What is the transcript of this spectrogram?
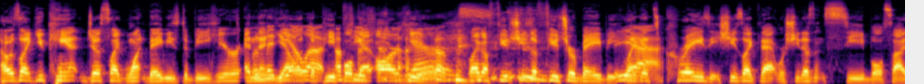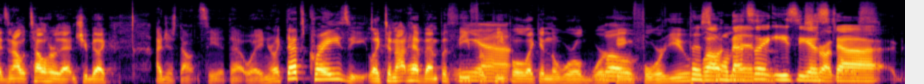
I was like, "You can't just like want babies to be here and, And then then yell, yell at at the a people that are here, Yeah. like a future. She's a future baby. Like it's crazy. She's like that where she doesn't see both sides. And I would tell her that and she'd be like, I just don't see it that way. And you're like, that's crazy. Like to not have empathy Yeah. for people like in the world working Well, for you. well, that's the easiest uh, struggles.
